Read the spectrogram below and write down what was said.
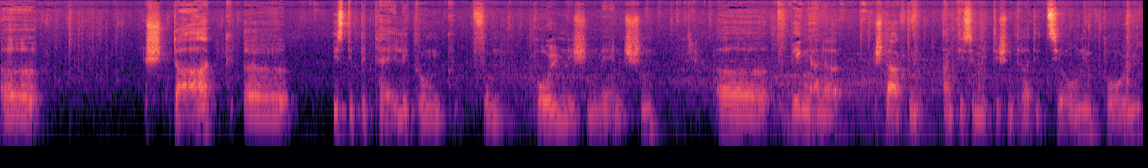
Äh, stark äh, ist die Beteiligung von polnischen Menschen äh, wegen einer starken antisemitischen Tradition in Polen,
